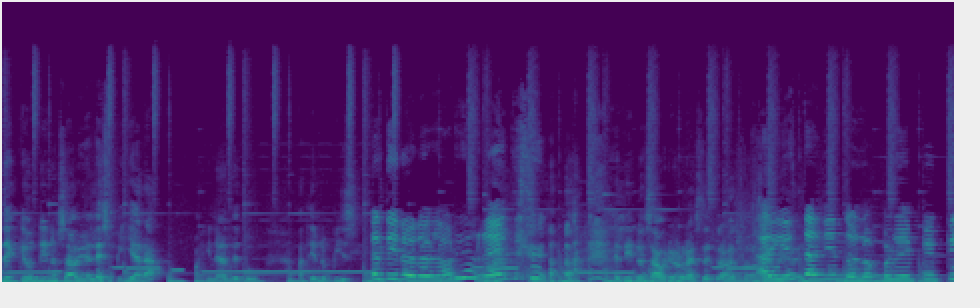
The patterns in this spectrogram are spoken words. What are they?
de que un dinosaurio les pillara. Imagínate tú, haciendo pis. El dinosaurio Rex. El dinosaurio Rex detrás, ¿no? Ahí está viendo el hombre Pepe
